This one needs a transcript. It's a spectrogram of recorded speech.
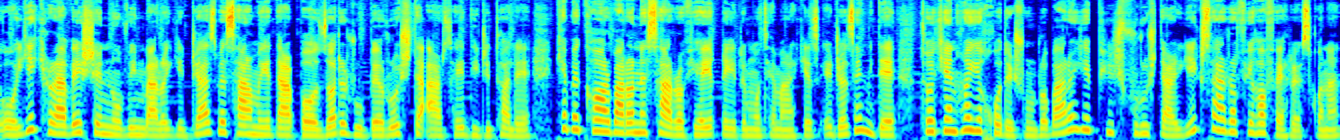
او یک روش نوین برای جذب سرمایه در بازار رو به رشد ارزهای دیجیتاله که به کاربران صرافی های غیر متمرکز اجازه میده توکن های خودشون رو برای پیش فروش در یک صرافی ها فهرست کنن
